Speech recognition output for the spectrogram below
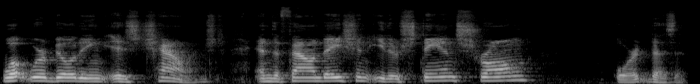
what we're building is challenged and the foundation either stands strong or it doesn't.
